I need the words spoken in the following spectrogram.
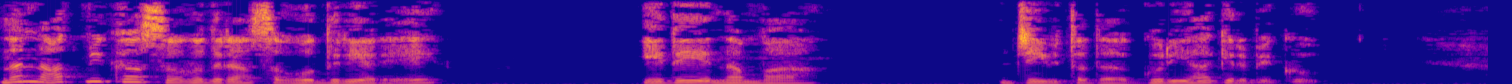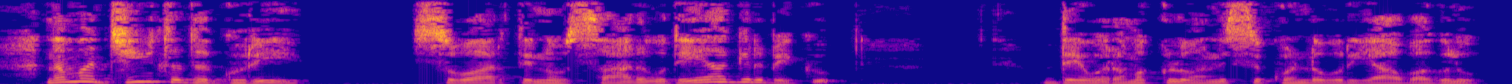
ನನ್ನ ಆತ್ಮಿಕ ಸಹೋದರ ಸಹೋದರಿಯರೇ, ಇದೇ ನಮ್ಮ ಜೀವಿತದ ಗುರಿಯಾಗಿರಬೇಕು ನಮ್ಮ ಜೀವಿತದ ಗುರಿ ಸುವಾರ್ತೆಯನ್ನು ಸಾರುವುದೇ ಆಗಿರಬೇಕು. ದೇವರ ಮಕ್ಕಳು ಅನ್ನಿಸಿಕೊಂಡವರು ಯಾವಾಗಲೂ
